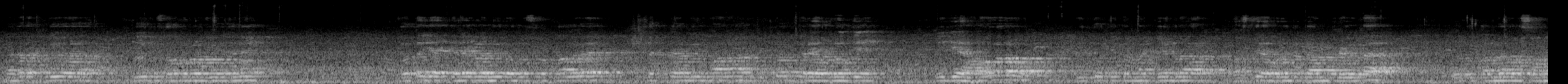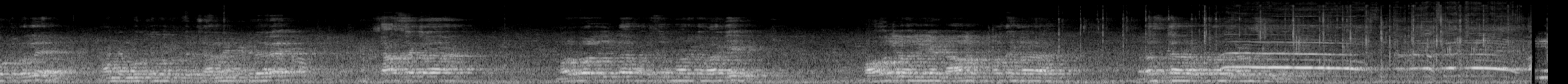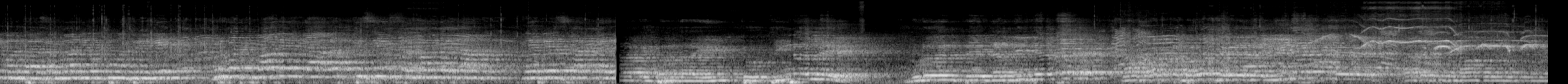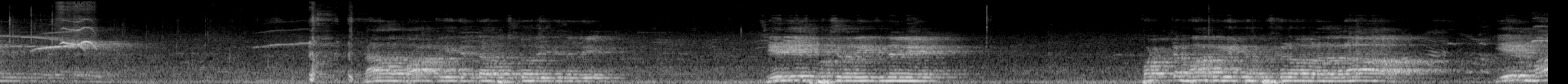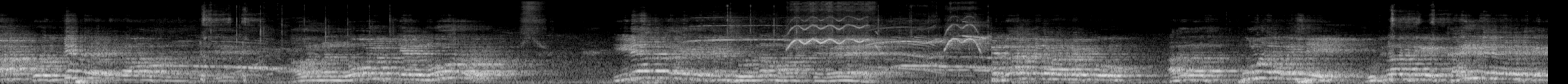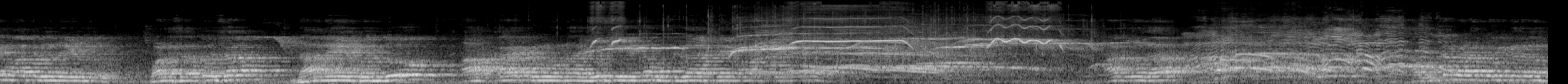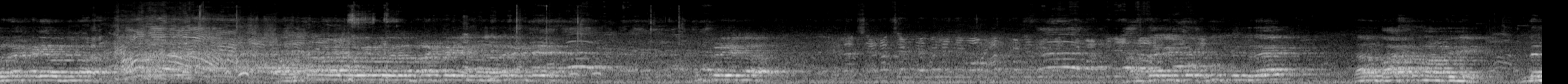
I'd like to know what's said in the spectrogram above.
ನಗರ ಕುಡಿಯುವ ನೀರು ಸರಬರಾಜು ಯೋಜನೆ. ಜೊತೆಗೆ ಕೆರೆಗಳ ನೀರು ಕಾಲುವೆ. ಶಕ್ತಿಯ ನಿರ್ಮಾಣ ವಿದ್ಯುತ್ ಅಭಿವೃದ್ಧಿ. ಹೀಗೆ ಹಲವಾರು ವಿದ್ಯುದ್ದೀಕರಣ ಕೇಂದ್ರ ರಸ್ತೆ ಅಭಿವೃದ್ಧಿ ಕಾಮಗಾರಿಗಳಿಂದ ಇವತ್ತು ತಂದವರ ಸಮ್ಮುಖದಲ್ಲಿ ಮಾನ್ಯ ಮುಖ್ಯಮಂತ್ರಿಗಳು ಚಾಲನೆ ನೀಡಿದ್ದಾರೆ. ಶಾಸಕರ ಮಳವಳ್ಳಿಯಿಂದ ಮೈಸೂರು ಮಾರ್ಗವಾಗಿ ಬಾಹುಲಿಯವರಿಗೆ ನಾಲ್ಕು ಪಥಗಳ ರಸ್ತೆ ಪಕ್ಷದ ರೀತಿಯಲ್ಲಿ ಪಟ್ಟ ಮಾತಿಗೆ ತಪ್ಪಿಸಿಕೊಳ್ಳವರಲ್ಲ ಏನ್ ಮಾತು ಕೊಡುತ್ತೇವೆ? ಅವರನ್ನ ನೋಡಕ್ಕೆ ನೂರು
